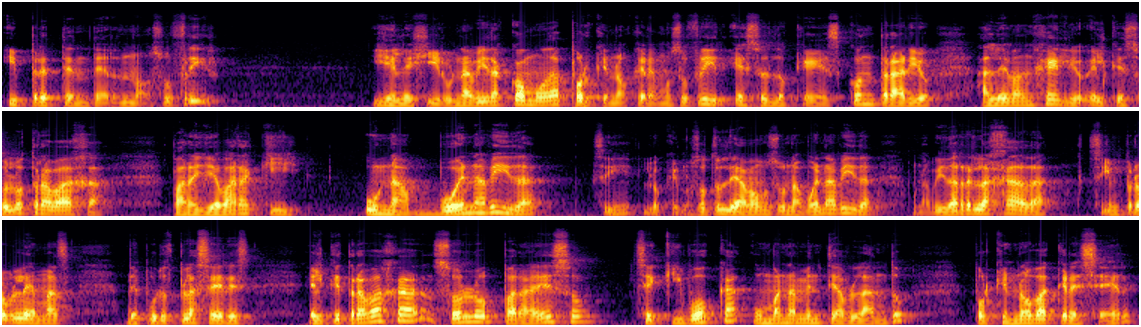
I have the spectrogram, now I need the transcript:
y pretender no sufrir. Y elegir una vida cómoda porque no queremos sufrir. Eso es lo que es contrario al Evangelio. El que solo trabaja para llevar aquí una buena vida, ¿sí? lo que nosotros le llamamos una buena vida, una vida relajada, sin problemas, de puros placeres, el que trabaja solo para eso se equivoca humanamente hablando porque no va a crecer,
